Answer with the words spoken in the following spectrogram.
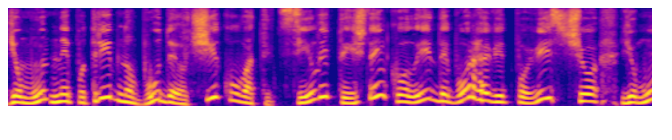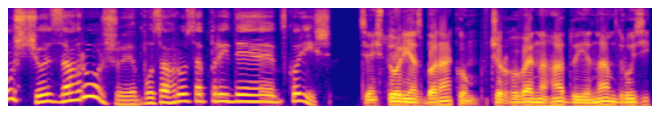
йому не потрібно буде очікувати цілий тиждень, коли Дебора відповість, що йому щось загрожує, бо загроза прийде скоріше. Ця історія з бараком вчергове нагадує нам, друзі,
